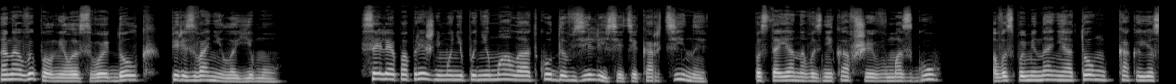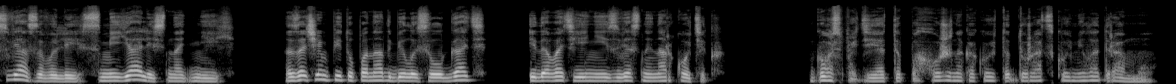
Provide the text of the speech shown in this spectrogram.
Она выполнила свой долг, перезвонила ему. Селия по-прежнему не понимала, откуда взялись эти картины, постоянно возникавшие в мозгу, воспоминания о том, как ее связывали, смеялись над ней. Зачем Питу понадобилось лгать и давать ей неизвестный наркотик? Господи, это похоже на какую-то дурацкую мелодраму.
